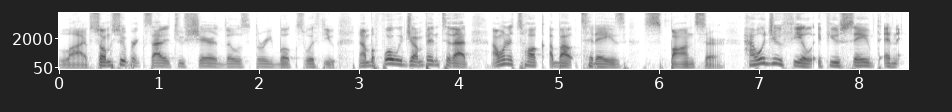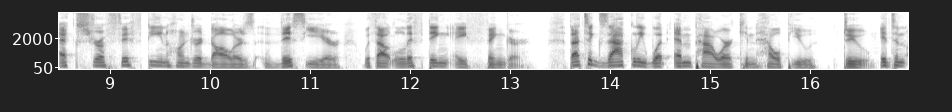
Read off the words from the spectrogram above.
lives. So I'm super excited to share those three books with you. Now, before we jump into that, I want to talk about today's sponsor. How would you feel if you saved an extra $1,500 this year without lifting a finger? That's exactly what Empower can help you do. It's an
